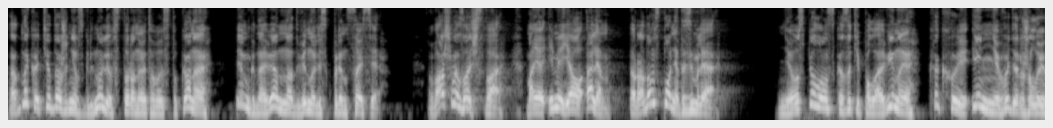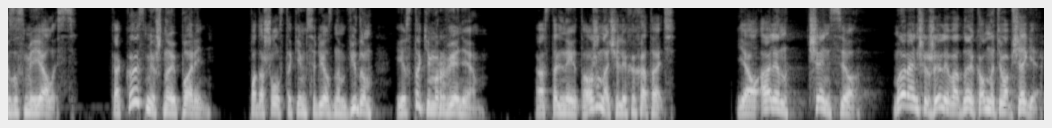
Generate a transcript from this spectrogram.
однако те даже не взглянули в сторону этого истукана и мгновенно двинулись к принцессе. «Ваше Высочество, мое имя Яо Ален, родом с планеты Земля!» Не успел он сказать и половины, как Хуи Ин не выдержала и засмеялась. «Какой смешной парень!» Подошёл с таким серьёзным видом и с таким рвением. Остальные тоже начали хохотать. Яо Ален, Чэнь Сё, мы раньше жили в одной комнате в общаге»,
